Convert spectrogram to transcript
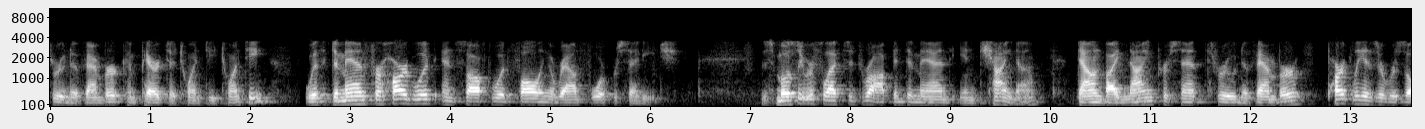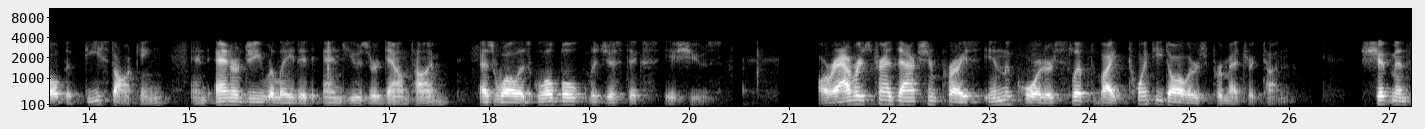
through November compared to 2020, with demand for hardwood and softwood falling around 4% each. This mostly reflects a drop in demand in China, down by 9% through November, partly as a result of destocking and energy-related end user downtime, as well as global logistics issues. Our average transaction price in the quarter slipped by $20 per metric ton. Shipments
